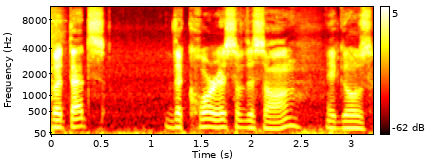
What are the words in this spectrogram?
But that's the chorus of the song. It goes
